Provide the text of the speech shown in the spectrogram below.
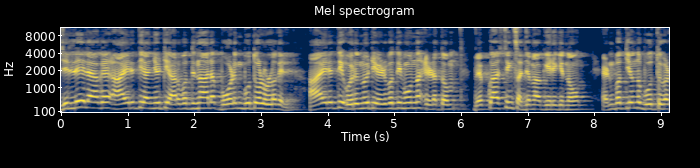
ജില്ലയിലാകെ ആയിരത്തി അഞ്ഞൂറ്റി അറുപത്തിനാല് പോളിംഗ് ബൂത്തുകൾ ഉള്ളതിൽ ആയിരത്തി ഒരുന്നൂറ്റി എഴുപത്തിമൂന്ന് ഇടത്തും വെബ്കാസ്റ്റിംഗ് സജ്ജമാക്കിയിരിക്കുന്നു. എൺപത്തിയൊന്ന് ബൂത്തുകൾ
